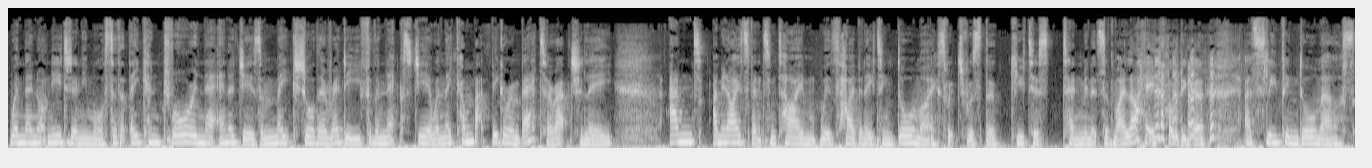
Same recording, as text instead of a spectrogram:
when they're not needed anymore so that they can draw in their energies and make sure they're ready for the next year when they come back bigger and better, actually. And I mean, I spent some time with hibernating dormice, which was the cutest 10 minutes of my life, holding a, a sleeping dormouse.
